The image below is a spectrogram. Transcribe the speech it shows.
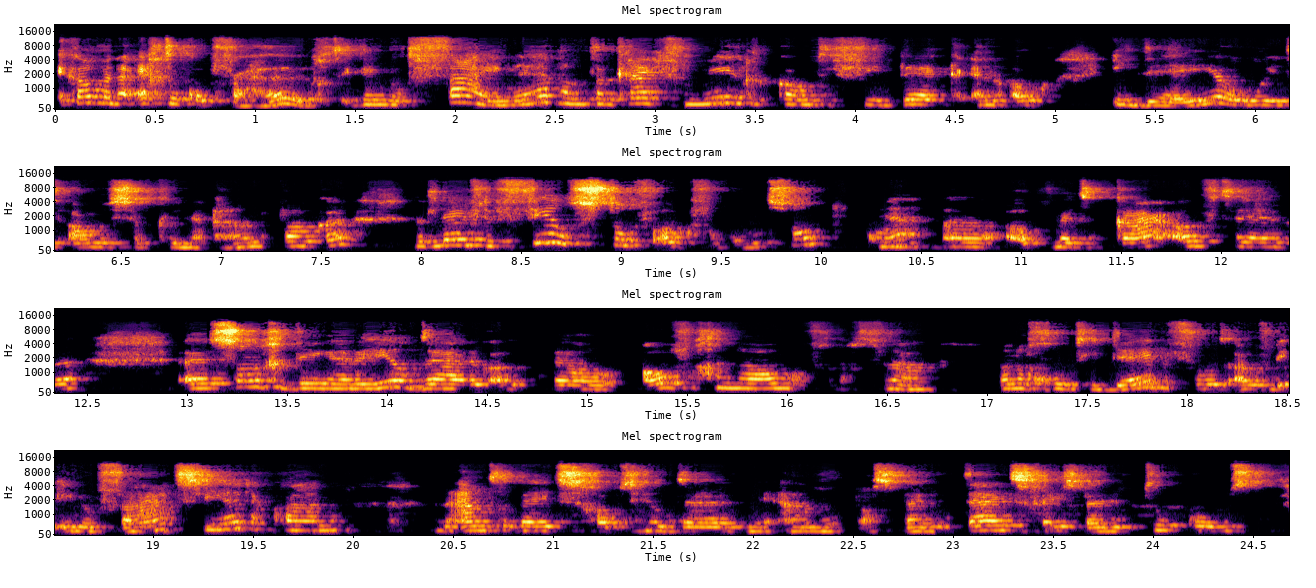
ik had me daar echt ook op verheugd. Ik denk dat fijn, hè? want dan krijg je van meerdere kanten feedback en ook ideeën hoe je het anders zou kunnen aanpakken. Dat leverde veel stof ook voor ons op, om ja. uh, ook met elkaar over te hebben. Uh, sommige dingen hebben we heel duidelijk ook wel overgenomen of gedacht van nou, wel een goed idee. Bijvoorbeeld over de innovatie. Hè. Daar kwamen een aantal wetenschappers heel duidelijk mee aan. Dat past bij de tijdsgeest, bij de toekomst.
